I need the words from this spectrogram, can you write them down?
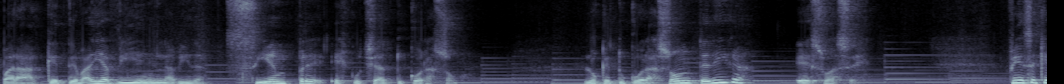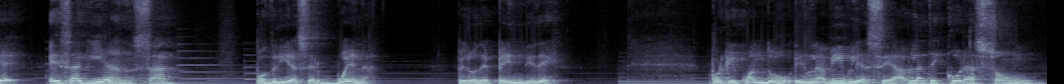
para que te vaya bien en la vida, siempre escucha tu corazón. Lo que tu corazón te diga, eso hace. Fíjese que esa guianza podría ser buena, pero depende de. Porque cuando en la Biblia se habla de corazón,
